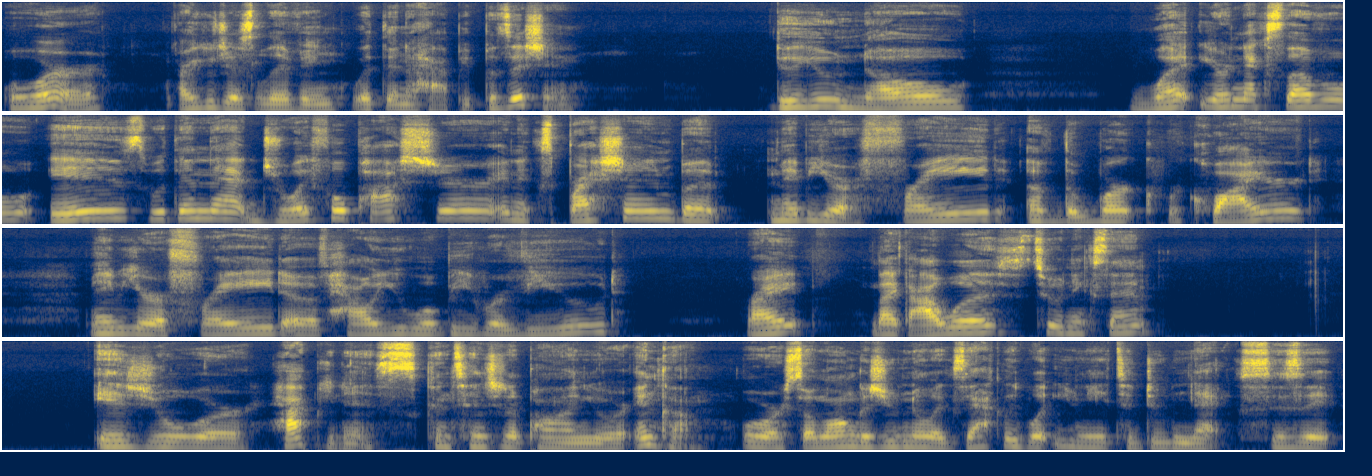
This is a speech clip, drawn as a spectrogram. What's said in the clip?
Or are you just living within a happy position? Do you know what your next level is within that joyful posture and expression, but maybe you're afraid of the work required? Maybe you're afraid of how you will be reviewed, right? Like I was to an extent. Is your happiness contingent upon your income? Or so long as you know exactly what you need to do next? Is it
